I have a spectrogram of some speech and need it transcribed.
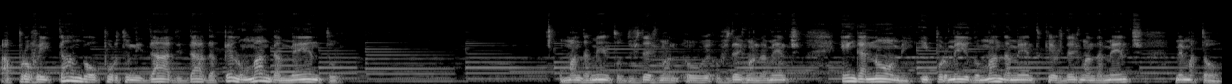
aproveitando a oportunidade dada pelo mandamento, o mandamento dos dez, os dez mandamentos, enganou-me e por meio do mandamento, que é os dez mandamentos, me matou.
